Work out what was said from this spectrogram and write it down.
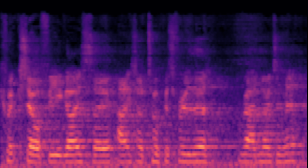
a quick show off for you guys. So Alex, will talk us through the Rad motor here?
